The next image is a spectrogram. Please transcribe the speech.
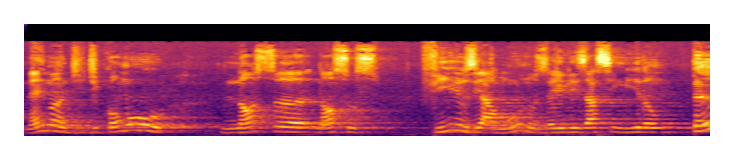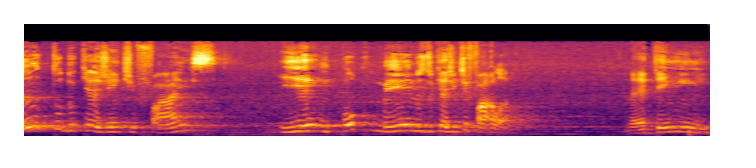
né, irmã, de, de como nossa, nossos filhos e alunos eles assimilam tanto do que a gente faz e um pouco menos do que a gente fala. Né? Quem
